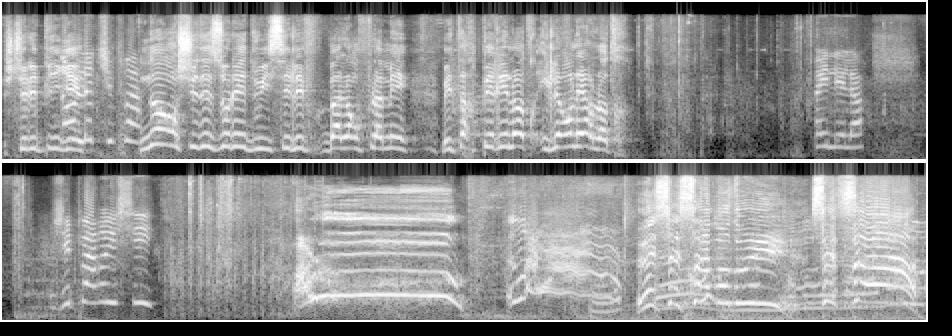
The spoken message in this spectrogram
Je te l'ai Non, pigué. le tue pas. Non, je suis désolé, Douy, c'est les balles enflammées. Mais t'as repéré l'autre, il est en l'air, l'autre. Ah, il est là. J'ai pas réussi. Et c'est ça, mon Douy C'est ça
